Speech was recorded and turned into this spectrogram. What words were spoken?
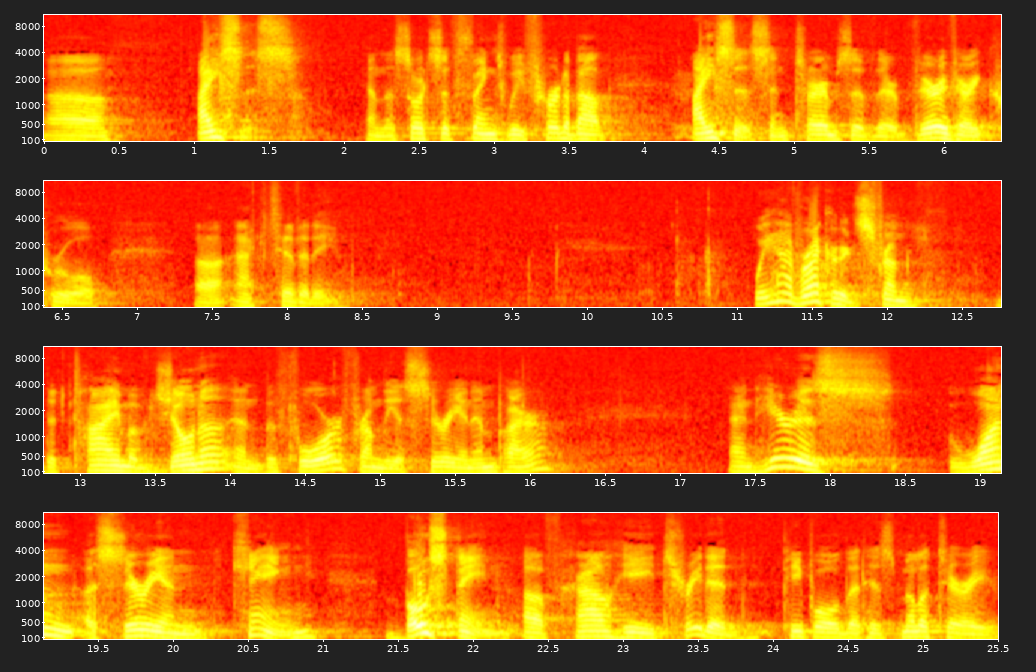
uh, ISIS and the sorts of things we've heard about ISIS in terms of their very, very cruel uh, activity. We have records from the time of Jonah and before from the Assyrian Empire. And here is one Assyrian king boasting of how he treated people that his military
